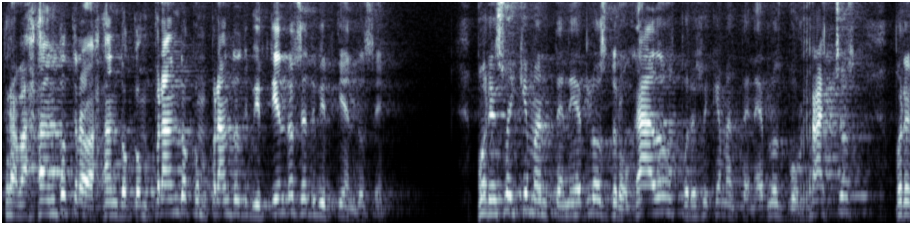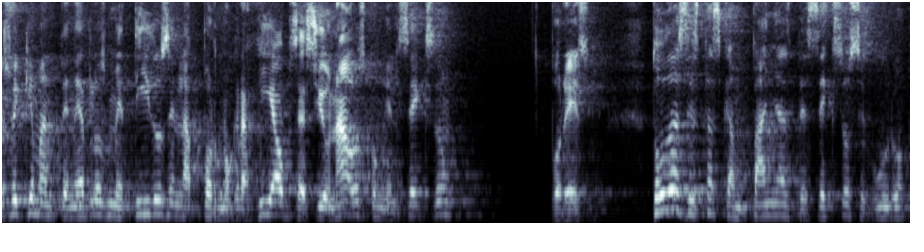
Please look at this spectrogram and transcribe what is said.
trabajando, trabajando, comprando, comprando, divirtiéndose, divirtiéndose. Por eso hay que mantenerlos drogados, por eso hay que mantenerlos borrachos, por eso hay que mantenerlos metidos en la pornografía, obsesionados con el sexo. Por eso, todas estas campañas de sexo seguro,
